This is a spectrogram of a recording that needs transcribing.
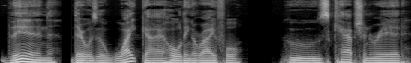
Then there was a white guy holding a rifle whose caption read,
